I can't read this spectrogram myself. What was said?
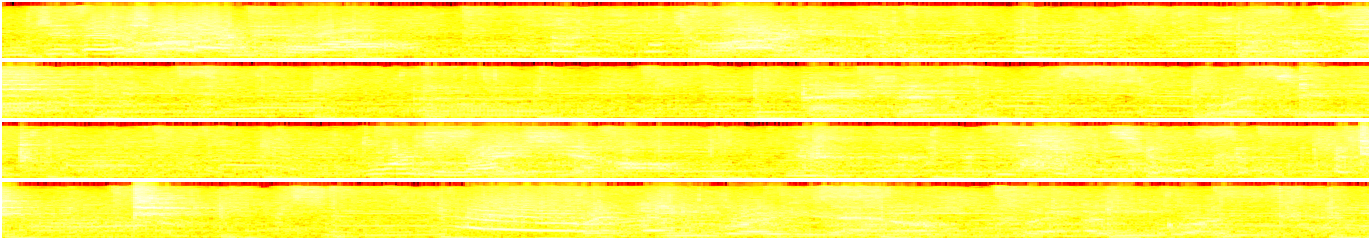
你这单身老婆啊？九二年，射手座，呃，单身，多金，学习好，会 N 国语言哦，会 N 国语言。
